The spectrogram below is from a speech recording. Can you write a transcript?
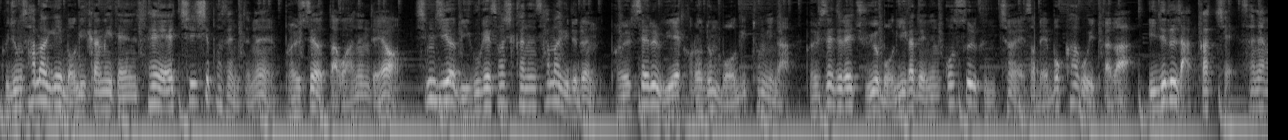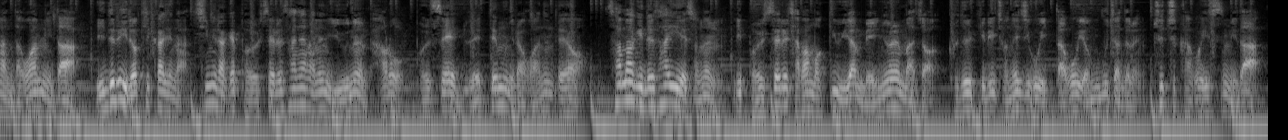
그중 사마귀의 먹잇감이 된 새의 70%는 벌새였다고 하는데요. 심지어 미국에 서식하는 사마귀들은 벌새를 위해 걸어둔 먹이통이나 벌새들의 주요 먹이가 되는 꽃술 근처에서 매복하고 있다가 이들을 낚아채 사냥한다고 합니다. 이들이 이렇게까지나 치밀하게 벌새를 사냥하는 이유는 바로 벌새의 뇌 때문이라고 하는데요. 사마귀들 사이에서는 이 벌새를 잡아먹기 위한 매뉴얼마저 그들끼리 전해지고 있다고 연구자들은 추측하고 있습니다.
